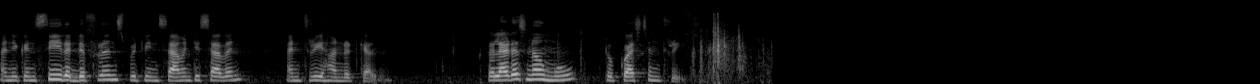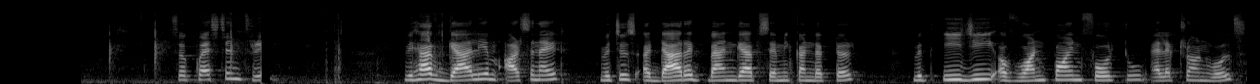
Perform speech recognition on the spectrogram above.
and you can see the difference between 77 and 300 Kelvin. So, let us now move to question 3. So, question 3 we have gallium arsenide which is a direct band gap semiconductor with Eg of 1.42 electron volts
